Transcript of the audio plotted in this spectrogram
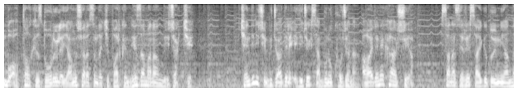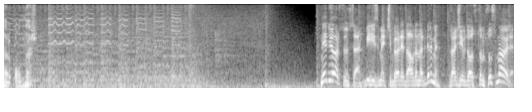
Bu aptal kız doğruyla yanlış arasındaki farkı ne zaman anlayacak ki? Kendin için mücadele edeceksen bunu kocana, ailene karşı yap. Sana zerre saygı duymayanlar onlar. Ne diyorsun sen? Bir hizmetçi böyle davranabilir mi? Raciv dostum susma öyle.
